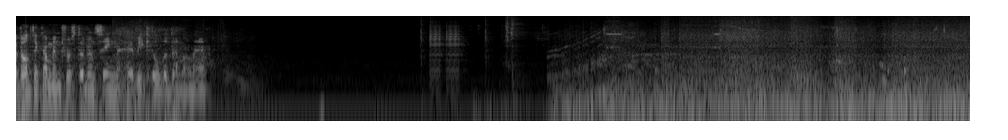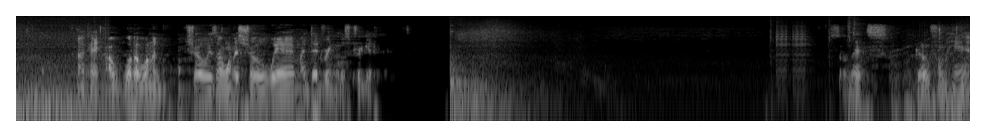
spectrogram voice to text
I don't think I'm interested in seeing the heavy kill the demo man. Okay, I, what I want to show is I want to show where my dead ring was triggered. So let's go from here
